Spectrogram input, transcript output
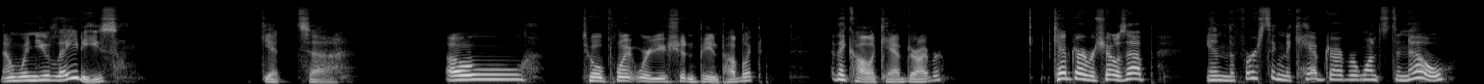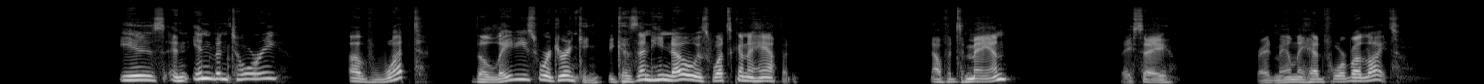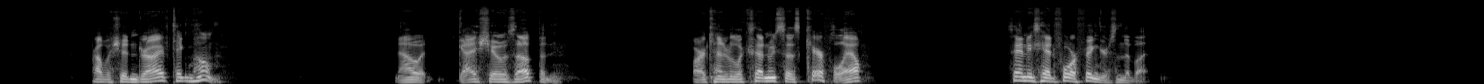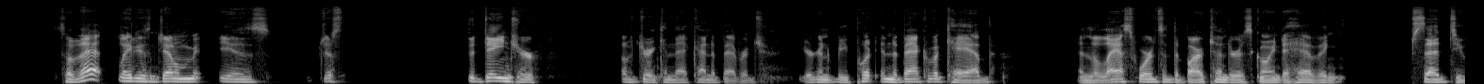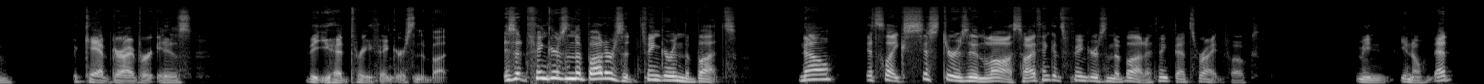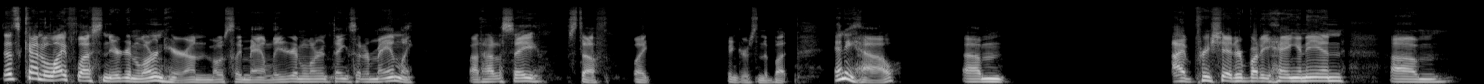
Now, when you ladies get, uh, oh, to a point where you shouldn't be in public, they call a cab driver. Cab driver shows up, and the first thing the cab driver wants to know is an inventory of what the ladies were drinking, because then he knows what's going to happen. Now, if it's a man, they say, Brad Manly had four Bud Lights. Probably shouldn't drive, take him home. Now, a guy shows up and bartender looks at him and says, Careful, Al. Sandy's had four fingers in the butt. So, that, ladies and gentlemen, is just the danger of drinking that kind of beverage. You're going to be put in the back of a cab, and the last words that the bartender is going to having said to the cab driver is that you had three fingers in the butt. Is it fingers in the butt or is it finger in the butts? No, it's like sisters in law. So I think it's fingers in the butt. I think that's right, folks. I mean, you know, that that's kind of life lesson you're going to learn here on mostly manly. You're going to learn things that are manly about how to say stuff like fingers in the butt. Anyhow, um, I appreciate everybody hanging in. Um,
